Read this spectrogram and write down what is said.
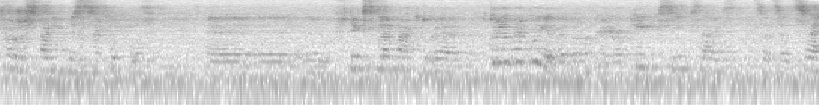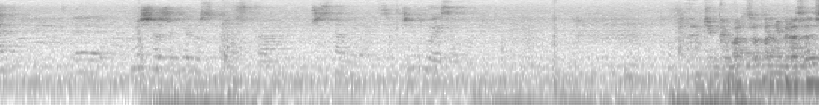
skorzystaliby z zakupów y, y, w tych sklepach, które, które brakuje we jak KIK, Sixa, CCC. Y, Myślę, że wielu z Państwa przystanie. Dziękuję za uwagę. Dziękuję bardzo Pani Prezes.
